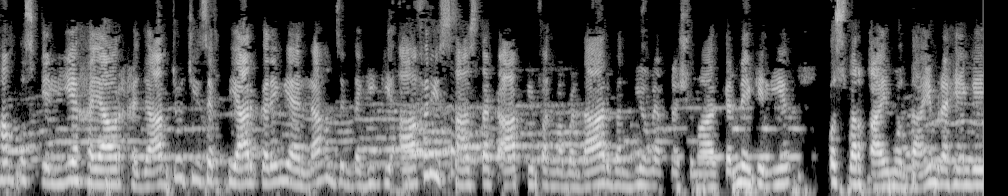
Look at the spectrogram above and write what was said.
ہم اس کے لیے حیا اور حجاب جو چیز اختیار کریں گے، اللہ ہم زندگی کی آخری سانس تک آپ کی فرما بردار بندیوں میں اپنا شمار کرنے کے لیے اس پر قائم و دائم رہیں گے۔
